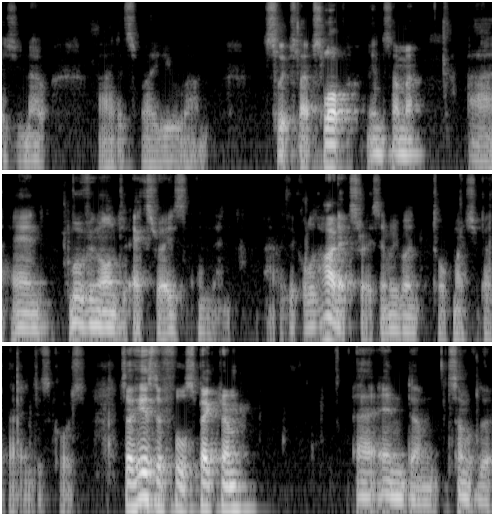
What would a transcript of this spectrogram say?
As you know, uh, that's why you um, slip, slap, slop in summer. Uh, and moving on to X-rays, and then uh, they call it hard X-rays, and we won't talk much about that in this course. So here's the full spectrum, uh, and um, some of the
